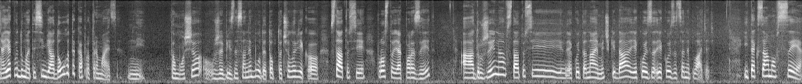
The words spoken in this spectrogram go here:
А Як ви думаєте, сім'я довго така протримається? Ні. Тому що вже бізнесу не буде. Тобто чоловік в статусі просто як паразит, а дружина в статусі якоїсь наймички, да, якої, якої за це не платять. І так само все.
